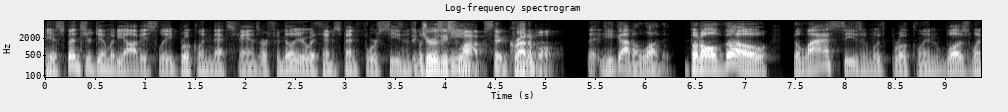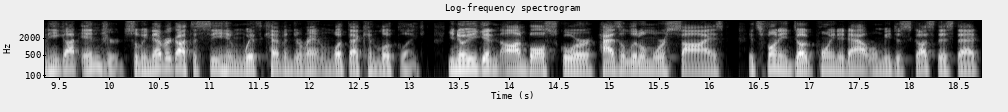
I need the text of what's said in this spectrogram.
Yeah, Spencer Dinwiddie, obviously, Brooklyn Nets fans are familiar with him. Spent four seasons. The jersey the swaps, they're incredible. You gotta love it. But although the last season with Brooklyn was when he got injured, so we never got to see him with Kevin Durant and what that can look like. You know, you get an on-ball score, has a little more size, it's funny, Doug pointed out when we discussed this that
